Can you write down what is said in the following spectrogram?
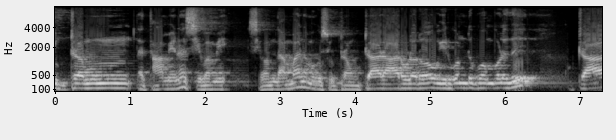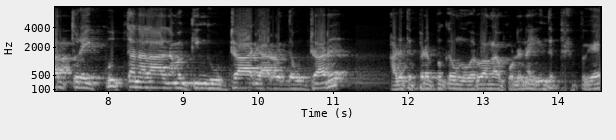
சுற்றமும். தாமேனா சிவமே. சிவம் தாம்பா நமக்கு சுற்றம். உற்றார் ஆருளரோ உயிர் கொண்டு போகும் பொழுது குற்றாத்துறை கூத்தனலால் நமக்கு இங்கு உற்றார். யார் இந்த உற்றாரு? அடுத்த பிறப்புக்கு அவங்க வருவாங்களா கூடனா இந்த பிறப்புக்கே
